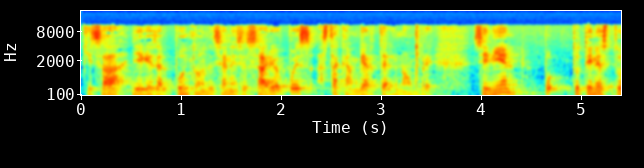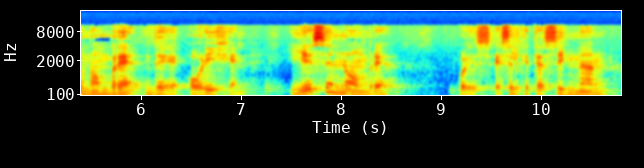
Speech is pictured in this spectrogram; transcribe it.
quizá llegues al punto donde sea necesario pues hasta cambiarte el nombre. Si bien tú tienes tu nombre de origen y ese nombre pues es el que te asignan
